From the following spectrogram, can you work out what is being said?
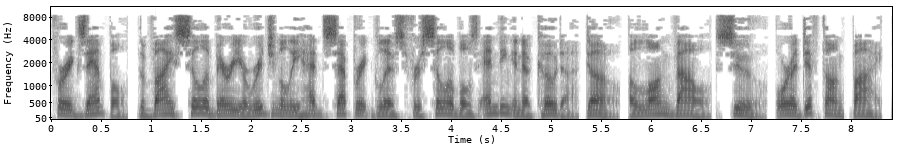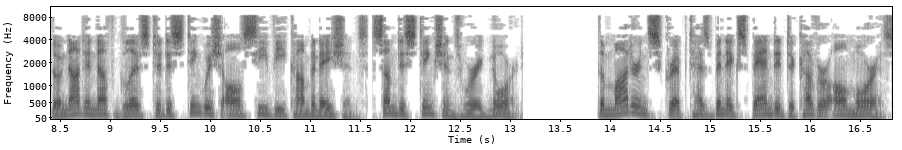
For example, the Vai syllabary originally had separate glyphs for syllables ending in a coda do, a long vowel su, or a diphthong bi, though not enough glyphs to distinguish all CV combinations some distinctions were ignored. The modern script has been expanded to cover all moras,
